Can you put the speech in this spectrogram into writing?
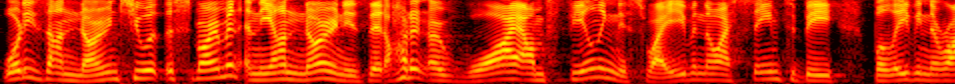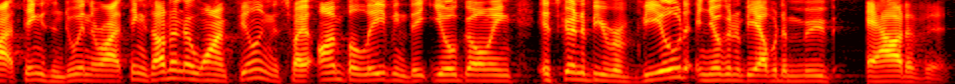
what is unknown to you at this moment, and the unknown is that I don't know why I'm feeling this way, even though I seem to be believing the right things and doing the right things. I don't know why I'm feeling this way. I'm believing that you're going, it's going to be revealed and you're going to be able to move out of it.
